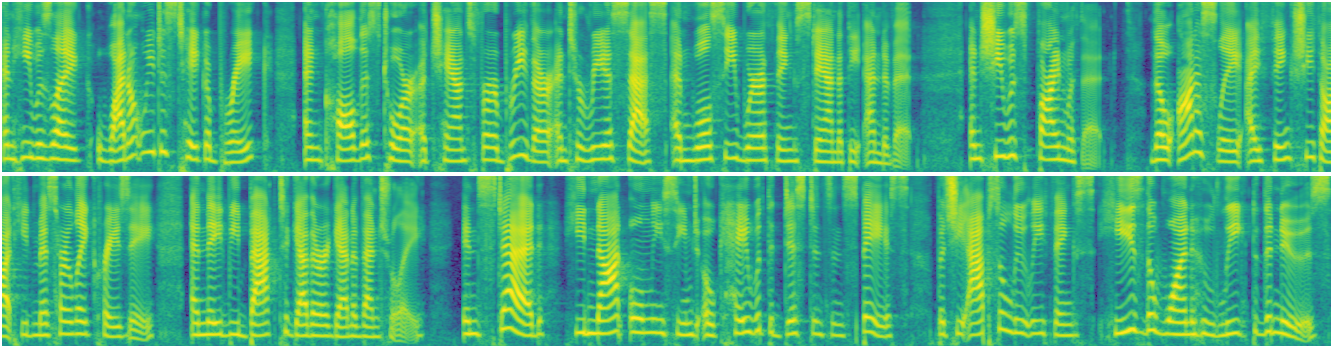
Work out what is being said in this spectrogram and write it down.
And he was like, Why don't we just take a break and call this tour a chance for a breather and to reassess, and we'll see where things stand at the end of it? And she was fine with it. Though honestly, I think she thought he'd miss her like crazy and they'd be back together again eventually. Instead, he not only seemed okay with the distance and space, but she absolutely thinks he's the one who leaked the news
